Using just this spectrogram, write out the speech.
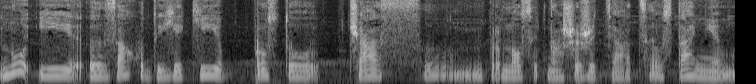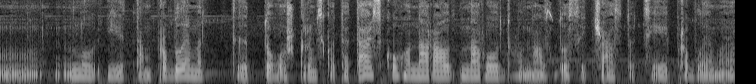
ну і е, заходи, які просто час привносить привносить наше життя. Це останні ну і там проблеми того ж кримсько-татарського народу. У нас досить часто цією проблемою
